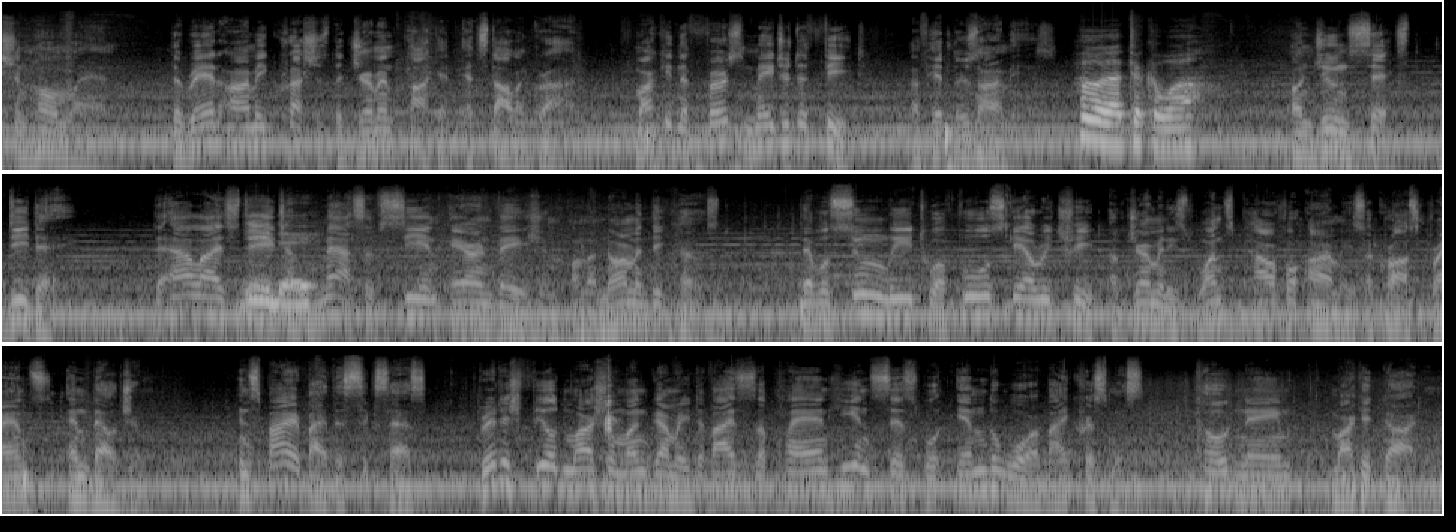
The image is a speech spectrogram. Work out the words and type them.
Russian homeland, the Red Army crushes the German pocket at Stalingrad, marking the first major defeat of Hitler's armies. Oh, that took a while. On June 6th, D-Day, the Allies stage a massive sea and air invasion on the Normandy coast that will soon lead to a full-scale retreat of Germany's once powerful armies across France and Belgium. Inspired by this success, British Field Marshal Montgomery devises a plan he insists will end the war by Christmas, codenamed Market Garden.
